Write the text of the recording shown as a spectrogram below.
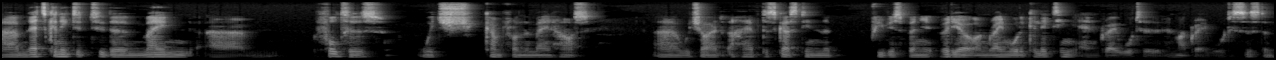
Um, that's connected to the main um, filters which come from the main house, uh, which I, I, have discussed in the previous video on rainwater collecting and grey water in my grey water system.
